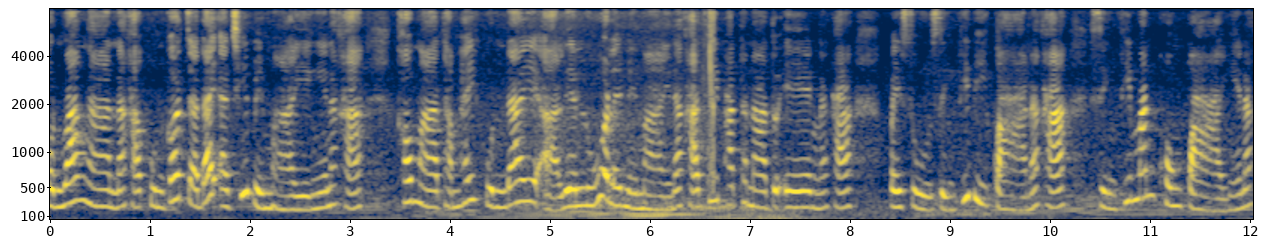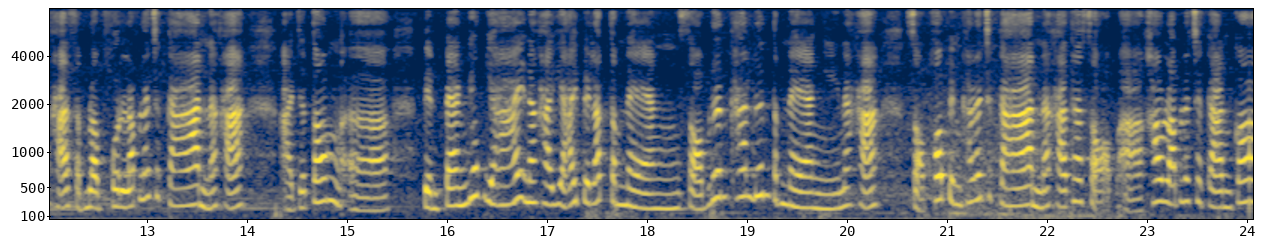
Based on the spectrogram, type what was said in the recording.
คนว่างงานนะคะ คุณก็จะได้อาชีพใหม่ๆอย่างนี้นะคะ เข้ามาทำให้คุณได้อ่าเรียนรู้อะไรใหม่ ๆนะคะ ที่พัฒนาตัวเองนะคะ ไปสู่สิ่งที่ดีกว่านะคะ สิ่งที่มั่นคงกว่าอย่างนี้นะคะสำหรับคนรับราชการนะคะ อาจจะต้องเอเปลี่ยนแปลงยกย้ายนะคะ ย้ายไปรับตำแหน่ง สอบเลื่อนขั้นเลื่อนตำแหน่งอย่างนี้นะคะ สอบเข้าเป็นข้าราชการนะคะ ถ้าสอบอเข้ารับราชการก็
